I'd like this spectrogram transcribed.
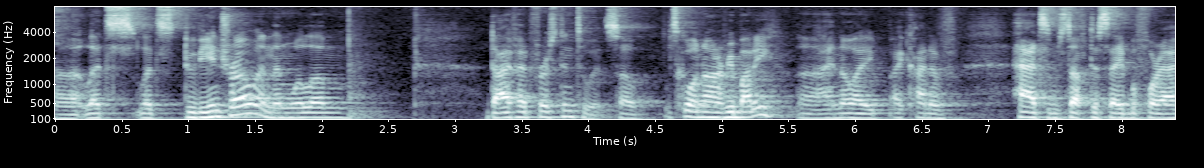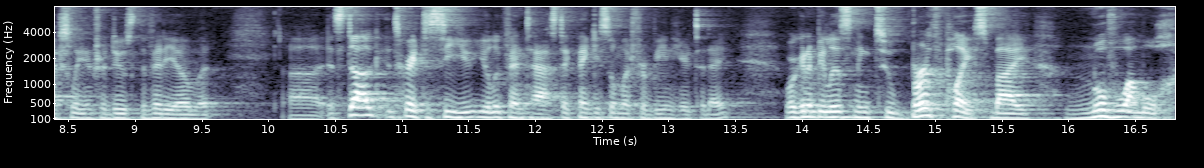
uh, let's, let's do the intro and then we'll um, dive headfirst into it. So, what's going on, everybody? Uh, I know I, I kind of had some stuff to say before I actually introduced the video, but uh, it's Doug. It's great to see you. You look fantastic. Thank you so much for being here today. We're going to be listening to Birthplace by Novo Amor,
